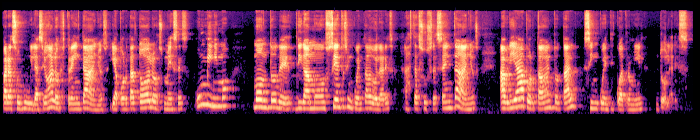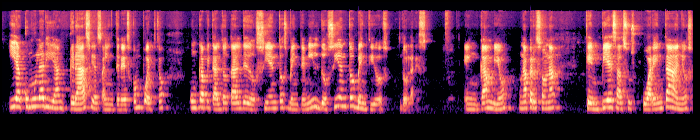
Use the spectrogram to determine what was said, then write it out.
para su jubilación a los 30 años y aporta todos los meses un mínimo monto de, digamos, 150 dólares hasta sus 60 años, habría aportado en total 54 mil dólares y acumularía, gracias al interés compuesto, un capital total de 220 mil 222 dólares. En cambio, una persona que empieza a sus 40 años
